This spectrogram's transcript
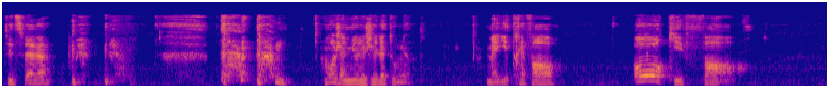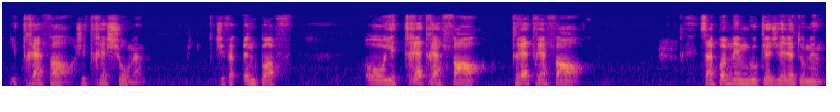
C'est différent. Moi, j'aime mieux le gelato mint. Mais il est très fort. Oh, qui est fort. Il est très fort. J'ai très chaud, man. J'ai fait une puff. Oh, il est très, très fort. Très, très fort. Ça n'a pas le même goût que le gelato mint.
